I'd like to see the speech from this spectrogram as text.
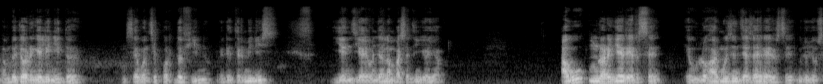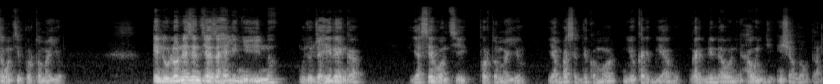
ngamdo jorenge ligne 2 msevon si dauphine et déterminis yenzia yonjala l'ambassade ngyo yabo au mlarenge rerse e ulohar mwezen rerse ujojo sa wanti porto mayo. En ulonezen zaza heli nyino ujojo hirenga ya sevonti porto mayo ya ambassade de Comor ngyo karibu yabo ngari mlinda woni hawinji inshallah taala.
